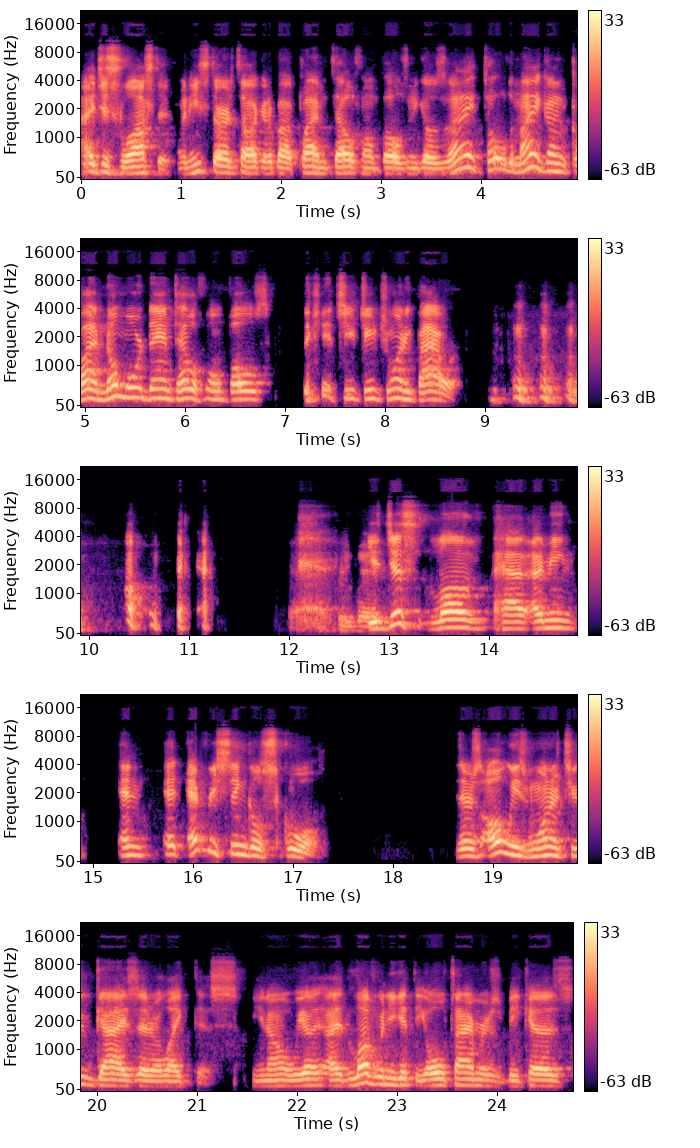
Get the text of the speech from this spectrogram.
i just lost it. When he started talking about climbing telephone poles and he goes i told him i ain't gonna climb no more damn telephone poles to get you 220 power. Oh, yeah, good. you just love have i mean and at every single school there's always one or two guys that are like this you know? We i love when you get the old timers because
